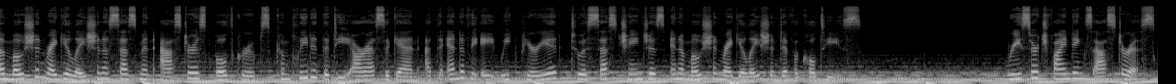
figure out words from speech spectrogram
Emotion regulation assessment asterisk both groups completed the DRS again at the end of the eight-week period to assess changes in emotion regulation difficulties. Research findings asterisk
